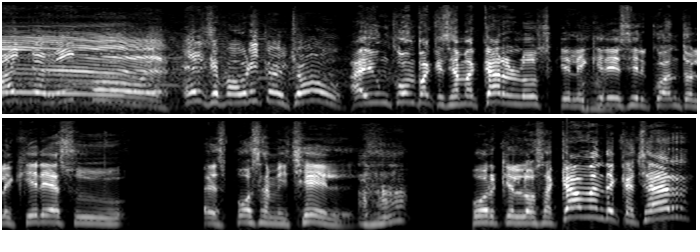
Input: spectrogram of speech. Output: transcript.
¡Ay, qué rico! Eres el favorito del show. Hay un compa que se llama Carlos que le quiere decir cuánto le quiere a su esposa Michelle. Ajá. Porque los acaban de cachar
